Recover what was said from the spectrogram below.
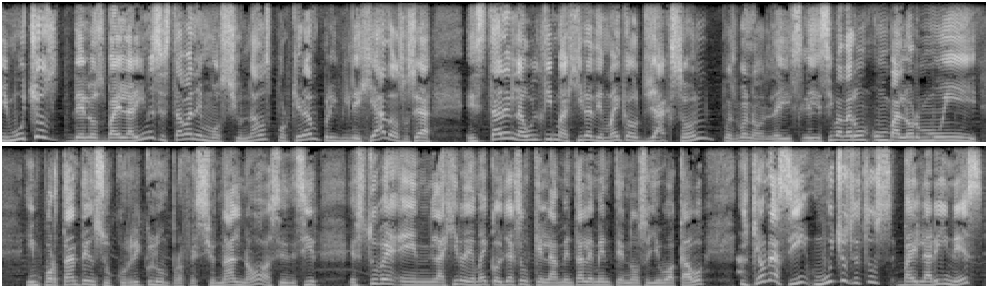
y muchos de los bailarines estaban emocionados porque eran privilegiados. O sea, estar en la última gira de Michael Jackson, pues bueno, les, iba a dar un, valor muy importante en su currículum profesional, ¿no? Así decir, estuve en la gira de Michael Jackson que lamentablemente no se llevó a cabo. Y que aún así, muchos de estos bailarines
